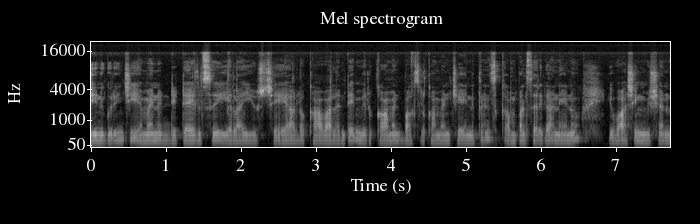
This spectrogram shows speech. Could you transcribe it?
దీని గురించి ఏమైనా డీటెయిల్స్ ఎలా యూస్ చేయాలో కావాలంటే మీరు కామెంట్ బాక్స్లో కామెంట్ చేయండి ఫ్రెండ్స్. కంపల్సరీగా నేను ఈ వాషింగ్ మిషన్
